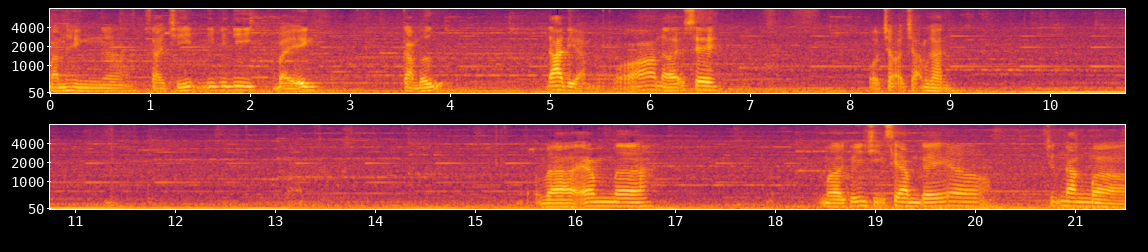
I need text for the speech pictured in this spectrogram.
màn hình ờ, giải trí DVD 7 inch. Cảm ứng. Đa điểm có NFC hỗ trợ chạm gần. Và em ờ, mời quý anh chị xem cái ờ, chức năng mà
